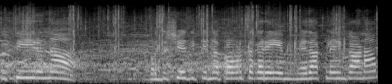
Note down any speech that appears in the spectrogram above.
കുത്തിയിരുന്ന പ്രതിഷേധിക്കുന്ന പ്രവർത്തകരെയും നേതാക്കളെയും കാണാം.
